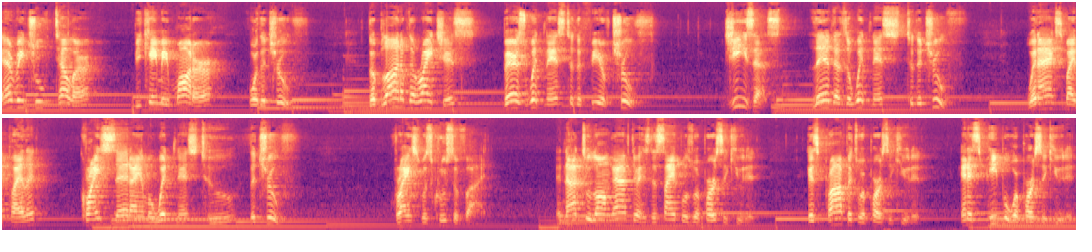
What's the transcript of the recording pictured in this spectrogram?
Every truth teller became a martyr for the truth. The blood of the righteous bears witness to the fear of truth. Jesus lived as a witness to the truth. When asked by Pilate, Christ said, I am a witness to the truth. Christ was crucified. And not too long after, his disciples were persecuted, his prophets were persecuted, and his people were persecuted.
